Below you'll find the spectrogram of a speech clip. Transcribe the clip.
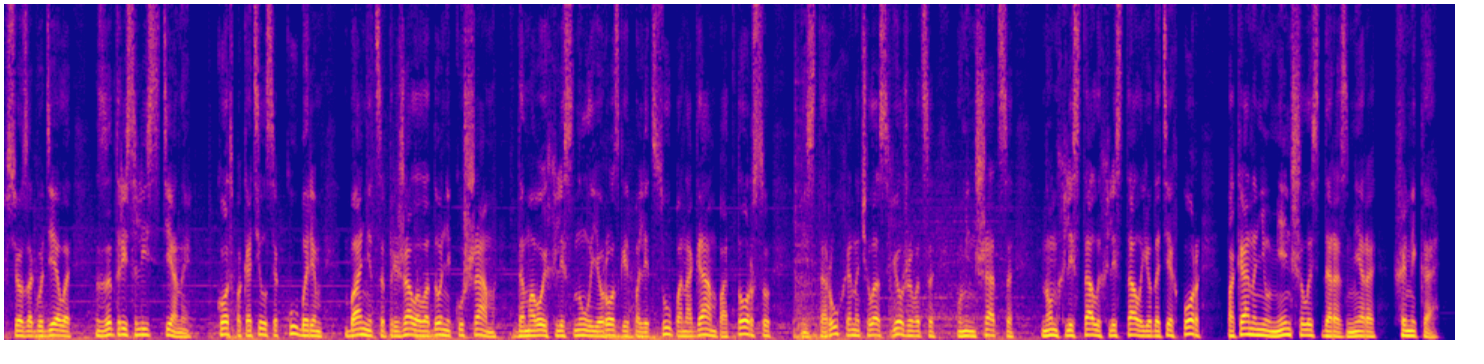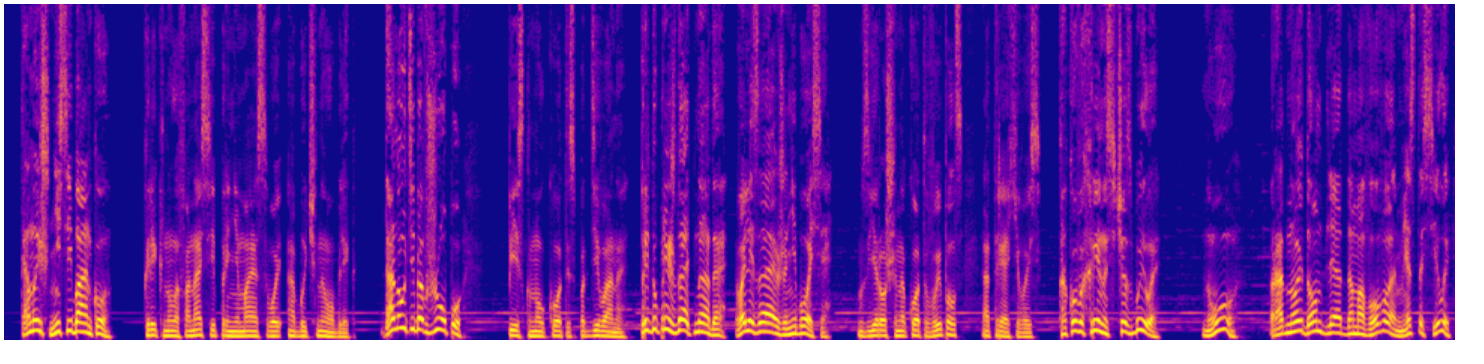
Все загудело, затряслись стены. Кот покатился кубарем, банница прижала ладони к ушам, домовой хлестнул ее розгой по лицу, по ногам, по торсу, и старуха начала съеживаться, уменьшаться, но он хлестал и хлестал ее до тех пор, пока она не уменьшилась до размера хомяка. «Камыш, неси банку!» — крикнул Афанасий, принимая свой обычный облик. «Да ну тебя в жопу!» — пискнул кот из-под дивана. «Предупреждать надо! Вылезай уже, не бойся!» Взъерошенный кот выполз, отряхиваясь. «Какого хрена сейчас было?» «Ну, родной дом для домового, место силы.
